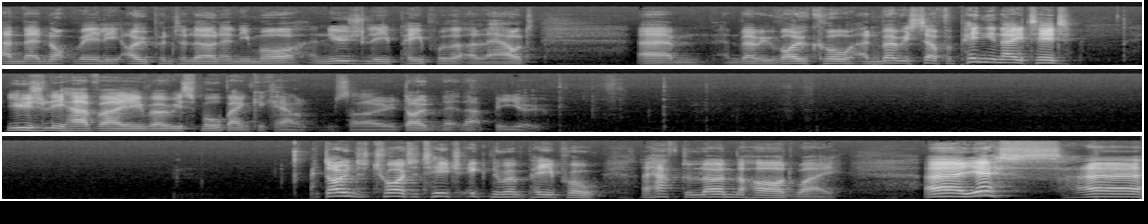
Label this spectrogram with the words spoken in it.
and they're not really open to learn anymore. And usually, people that are loud um, and very vocal and very self opinionated usually have a very small bank account. So don't let that be you. Don't try to teach ignorant people. They have to learn the hard way. Uh, yes, uh,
